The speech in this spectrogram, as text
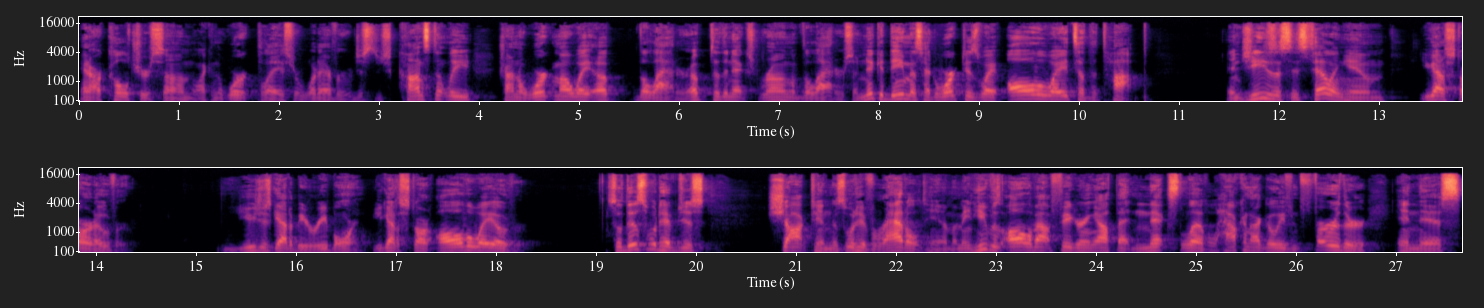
in our culture some, like in the workplace or whatever, just, just constantly trying to work my way up the ladder, up to the next rung of the ladder. So Nicodemus had worked his way all the way to the top. And Jesus is telling him, you got to start over. You just got to be reborn. You got to start all the way over. So this would have just shocked him. This would have rattled him. I mean, he was all about figuring out that next level. How can I go even further in this?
